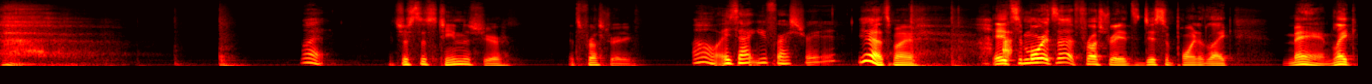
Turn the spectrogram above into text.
what? It's just this team this year. It's frustrating. Oh, is that you frustrated? Yeah, it's my. It's more. It's not frustrated. It's disappointed. Like, man, like,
